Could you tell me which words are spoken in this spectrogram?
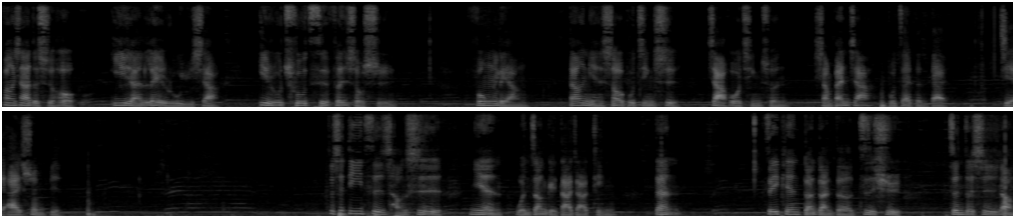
放下的时候，依然泪如雨下，一如初次分手时。风凉，当年少不经事，嫁祸青春。想搬家，不再等待，节哀顺变。这是第一次尝试念文章给大家听，但这一篇短短的自序，真的是让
